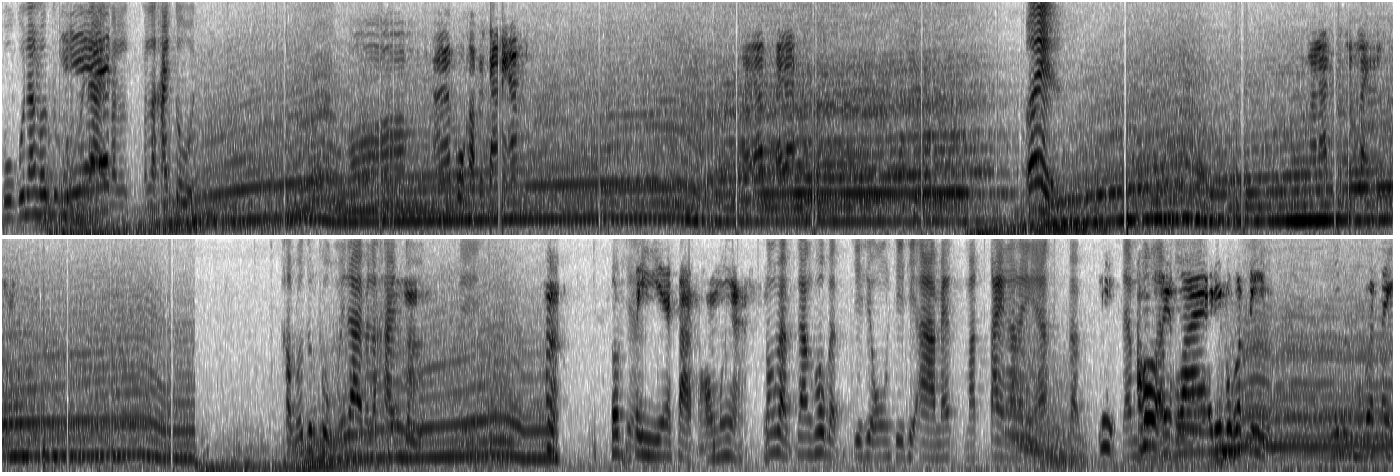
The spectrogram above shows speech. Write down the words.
กูกูกูนั่งรถตูกูไม่ได้เอ๊ะมันมันระคายตูดอ๋ออะกูขับไปจ้างนะไปแล้วไปแล้วเฮ้ยมานัดเท่าไหร่ขับรถถูกๆไม่ได้มันระคายตูด นี่รถตีไอ้สัตว์ของมึงอะต้องแบบนั่งพวกแบบ GTO GTR แมมัดแต่งอะไรเงี้ยแบบนี่แลมโอ้โบ้ไอ้ควายไอ้นี่ปกตินี่มันปกติ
